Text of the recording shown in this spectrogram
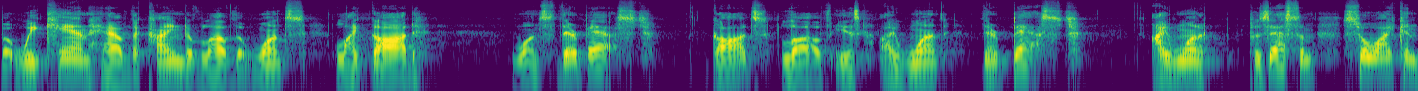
But we can have the kind of love that wants, like God, wants their best. God's love is, I want their best. I want to possess them so I can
